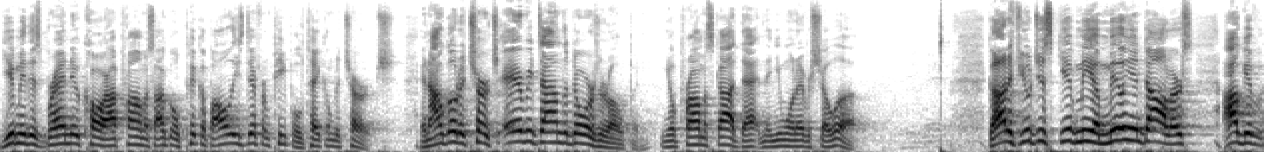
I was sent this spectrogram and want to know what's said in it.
give me this brand new car, I promise I'll go pick up all these different people and take them to church. And I'll go to church every time the doors are open. You'll promise God that, and then you won't ever show up. God, if you'll just give me a million dollars, I'll give,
